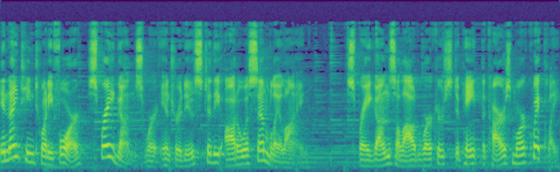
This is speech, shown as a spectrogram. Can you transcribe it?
In 1924, spray guns were introduced to the auto assembly line. Spray guns allowed workers to paint the cars more quickly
